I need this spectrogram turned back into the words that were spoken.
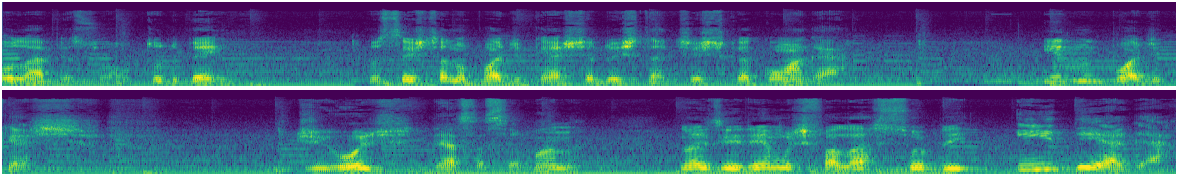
Olá pessoal, tudo bem? Você está no podcast do Estatística com H. E no podcast de hoje, dessa semana, nós iremos falar sobre IDH.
